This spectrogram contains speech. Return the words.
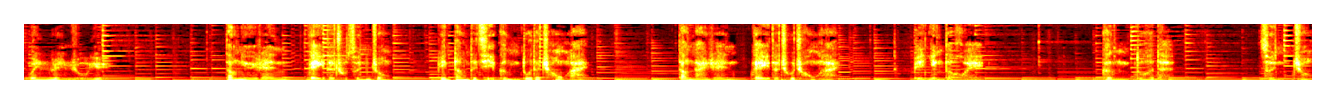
温润如玉。当女人给得出尊重，便当得起更多的宠爱；当男人给得出宠爱，便赢得回更多的。尊重。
